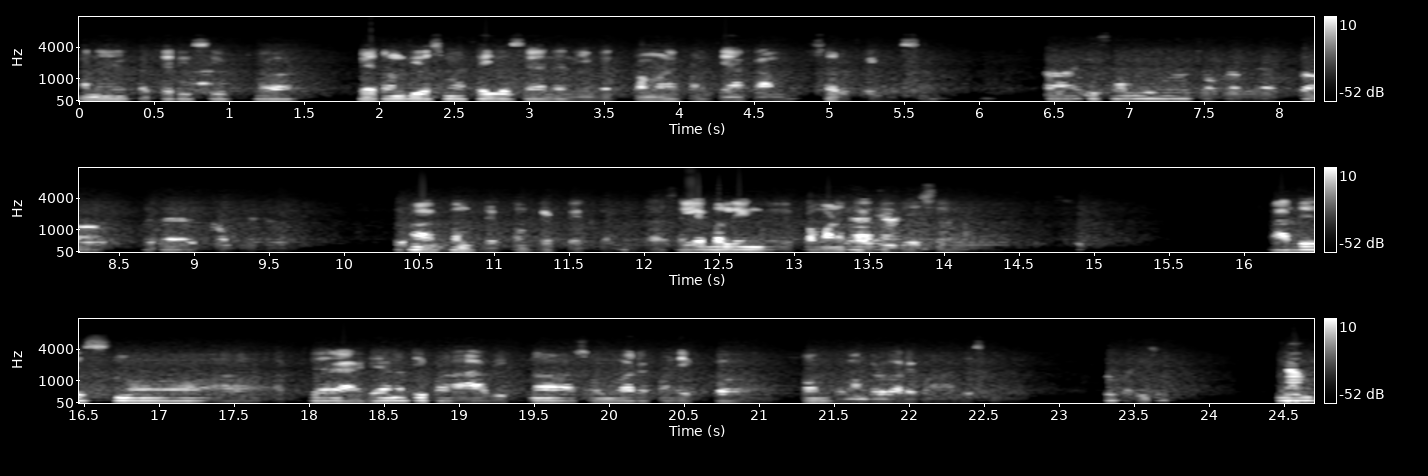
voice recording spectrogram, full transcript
અને કચેરી શિફ્ટ બે ત્રણ દિવસમાં થઈ જશે અને નિયમિત પ્રમાણે પણ ત્યાં કામ શરૂ થઈ જશે. અ, ચોપડા બધા કમ્પ્લીટ હા કમ્પ્લીટ કમ્પ્લીટ પેક કરી દીધા છે. લેબલિંગ પ્રમાણે કરી દીધું છે આદેશનો અત્યારે આઈડિયા નથી પણ આ વીકના સોમવારે પણ એક ફોર્મ મંગળવારે પણ આદેશ મળે છે નામ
